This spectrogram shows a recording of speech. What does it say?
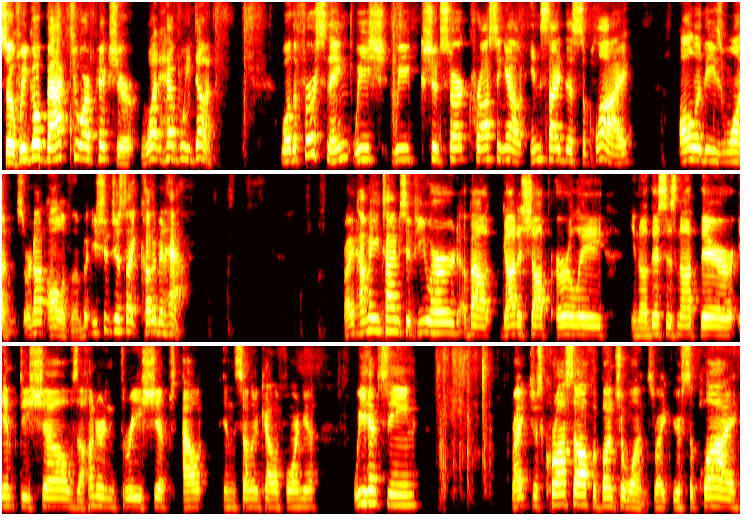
So if we go back to our picture, what have we done? Well, the first thing we sh- we should start crossing out inside the supply all of these ones, or not all of them, but you should just like cut them in half. Right? How many times have you heard about got to shop early? You know, this is not there, empty shelves, 103 ships out in Southern California. We have seen, right? Just cross off a bunch of ones, right? Your supply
